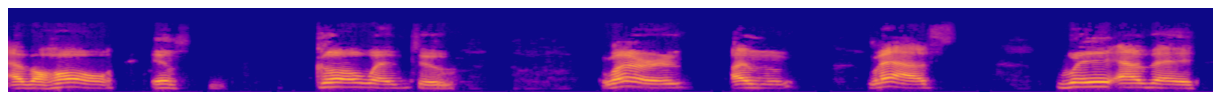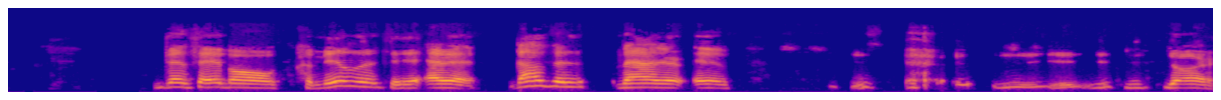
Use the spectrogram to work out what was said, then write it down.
as a whole is going to learn Um, unless we as a disabled community and it doesn't matter if you're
